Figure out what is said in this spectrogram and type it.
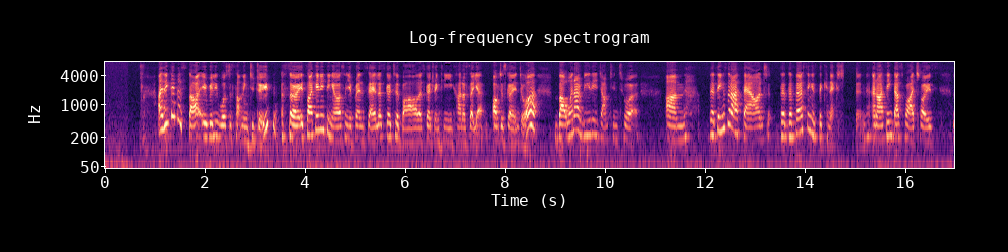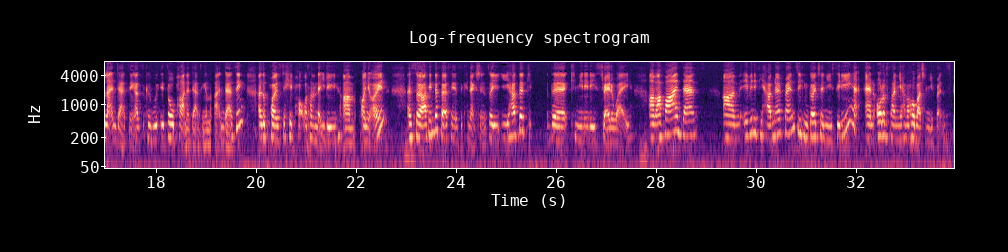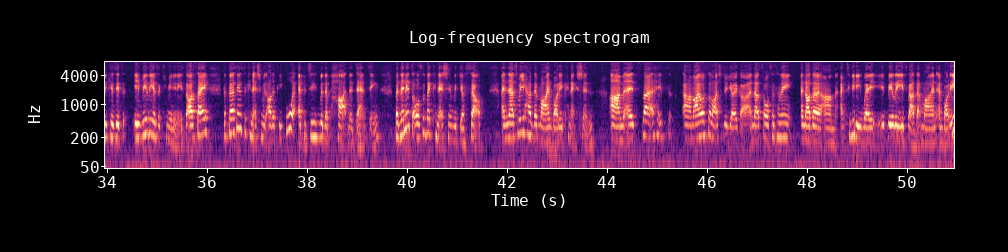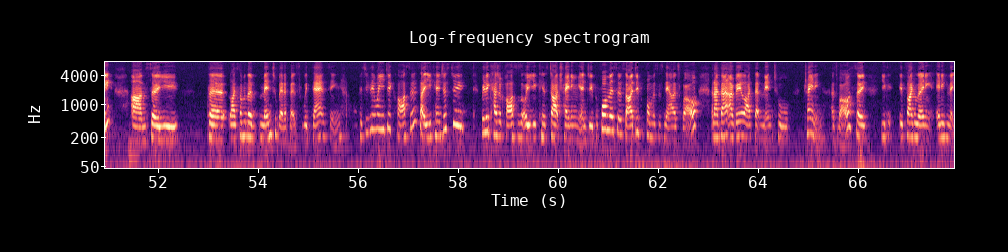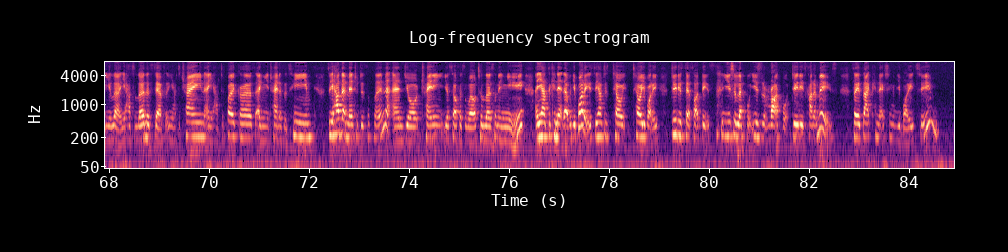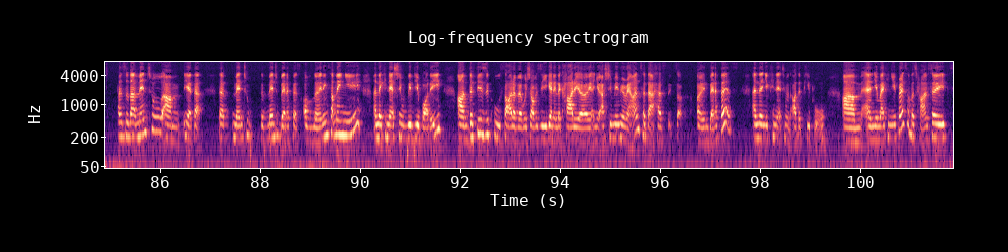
I think at the start it really was just something to do. So it's like anything else when your friends say, let's go to a bar, let's go drinking, you kind of say, yeah, I'll just go and do it. But when I really jumped into it, um, the things that I found, the, the first thing is the connection. And I think that's why I chose Latin dancing, as because it's all partner dancing and Latin dancing, as opposed to hip hop or something that you do um, on your own. And so I think the first thing is the connection. So you, you have the the community straight away. Um, I find dance. Um, even if you have no friends, you can go to a new city and all of a sudden you have a whole bunch of new friends because it's, it really is a community. So I'll say the first thing is the connection with other people and particularly with the partner dancing. But then it's also the connection with yourself. And that's where you have the mind-body connection. Um, it's that it's. Um, I also like to do yoga, and that's also something another um, activity where it really is about that mind and body. Um, so you, the like some of the mental benefits with dancing, particularly when you do classes. Like you can just do really casual classes, or you can start training and do performances. So I do performances now as well, and I found I really like that mental training as well. So you, it's like learning anything that you learn. You have to learn the steps, and you have to train, and you have to focus, and you train as a team. So you have that mental discipline, and you're training yourself as well to learn something new, and you have to connect that with your body. So you have to tell tell your body, do these steps like this, use your left foot, use your right foot, do these kind of moves. So it's that connection with your body too. And so that mental, um, yeah, that that mental the mental benefits of learning something new and the connection with your body. Um, the physical side of it, which obviously you're getting the cardio and you're actually moving around, so that has its own benefits. And then you're connecting with other people um, and you're making new friends all the time. So it's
